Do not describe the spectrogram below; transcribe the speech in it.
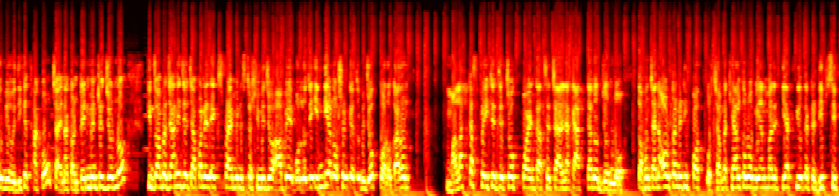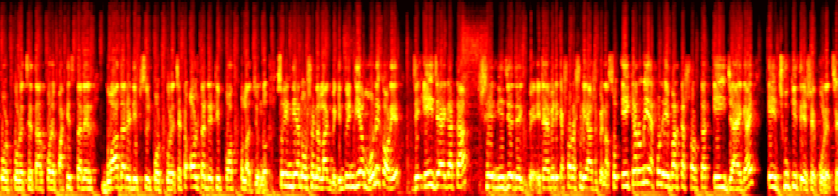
তুমি ওইদিকে থাকো চায়না কন্টেনমেন্টের জন্য। কিন্তু আমরা জানি যে জাপানের এক্স প্রাইম মিনিস্টার সিমিজো আবে বলল যে ইন্ডিয়ান ওশনকে তুমি যোগ করো, কারণ মালাক্কা স্ট্রেটের যে চোখ পয়েন্ট আছে চায়নাকে আটকানোর জন্য, তখন চায়না অল্টারনেটিভ পথ করছে। আমরা খেয়াল করব মিয়ানমারের কিয়াকফিউতে একটা ডিপ সি পোর্ট করেছে, তারপরে পাকিস্তানের গোয়াদারে ডিপ সি পোর্ট করেছে, একটা অল্টারনেটিভ পথ খোলার জন্য। সো ইন্ডিয়ান ওশনে লাগবে। কিন্তু ইন্ডিয়া মনে করে যে এই জায়গাটা সে নিজে দেখবে। এটা আমেরিকা সরাসরি আসবে না। সো এই কারণেই এখন এবারকার সরকার এই জায়গায় এই ঝুঁকিতে এসে পড়েছে।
